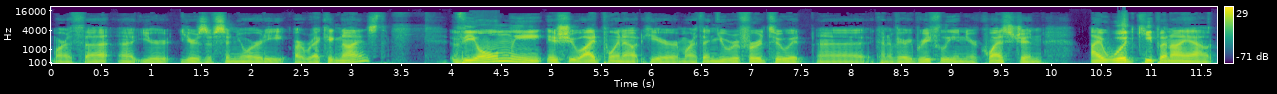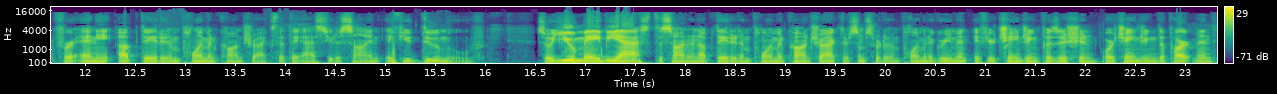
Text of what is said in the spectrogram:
Martha, uh, your years of seniority are recognized. The only issue I'd point out here, Martha, and you referred to it uh, kind of very briefly in your question, I would keep an eye out for any updated employment contracts that they ask you to sign if you do move. So you may be asked to sign an updated employment contract or some sort of employment agreement if you're changing position or changing department.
